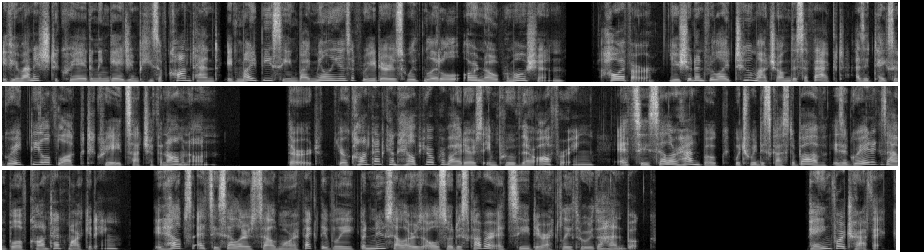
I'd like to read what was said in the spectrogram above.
If you manage to create an engaging piece of content, it might be seen by millions of readers with little or no promotion. However, you shouldn't rely too much on this effect, as it takes a great deal of luck to create such a phenomenon. Third, your content can help your providers improve their offering. Etsy Seller Handbook, which we discussed above, is a great example of content marketing. It helps Etsy sellers sell more effectively, but new sellers also discover Etsy directly through the handbook. Paying for traffic.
